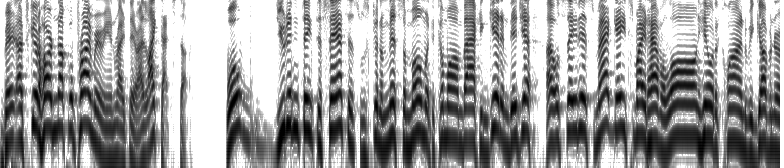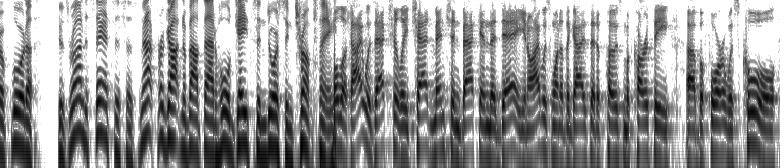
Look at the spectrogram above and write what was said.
That's good hard knuckle primary in right there. I like that stuff. Well, you didn't think DeSantis was going to miss a moment to come on back and get him, did you? I will say this Matt Gaetz might have a long hill to climb to be governor of Florida because Ron DeSantis has not forgotten about that whole Gaetz endorsing Trump thing. Well, look, I was actually, Chad mentioned back in the day, you know, I was one of the guys that opposed McCarthy uh, before it was cool.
